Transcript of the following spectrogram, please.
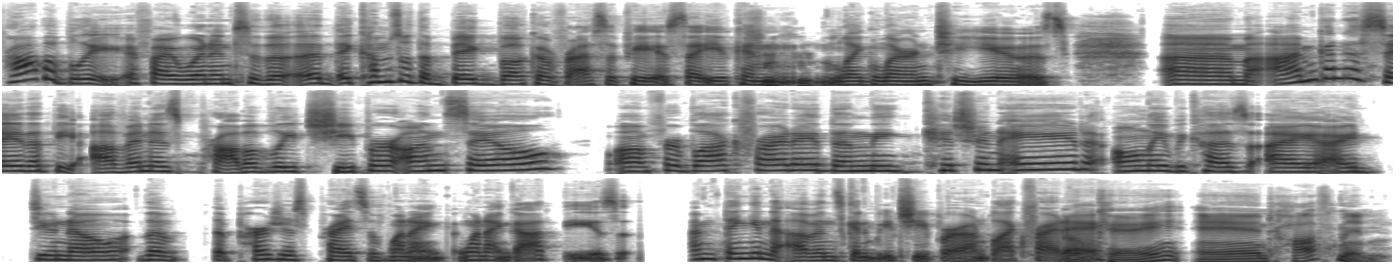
Probably if I went into the, uh, it comes with a big book of recipes that you can like learn to use. Um, I'm going to say that the oven is probably cheaper on sale uh, for Black Friday than the KitchenAid, only because I, I do know the the purchase price of when I when I got these. I'm thinking the oven's going to be cheaper on Black Friday. Okay, and Hoffman.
